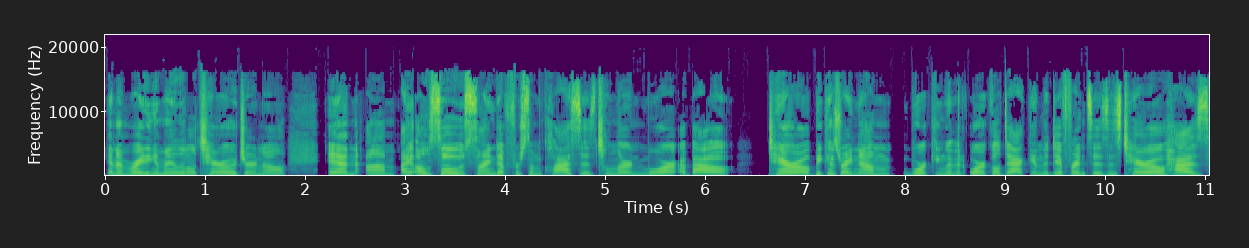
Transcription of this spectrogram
and I'm writing in my little tarot journal. And um, I also signed up for some classes to learn more about tarot because right now I'm working with an oracle deck and the difference is, is tarot has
